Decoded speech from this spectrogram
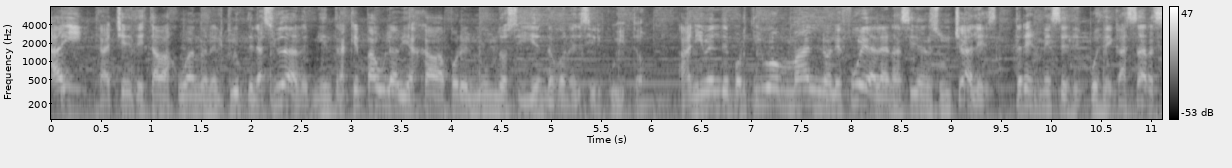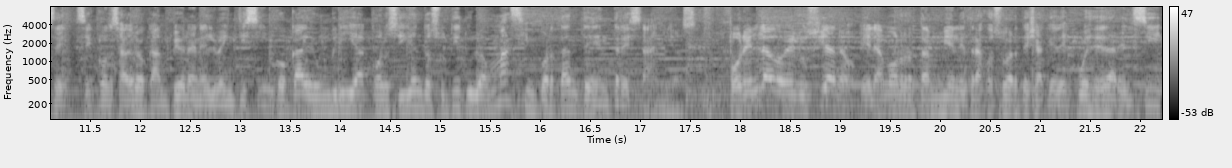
Ahí, Cachete estaba jugando en el club de la ciudad, mientras que Paula viajaba por el mundo siguiendo con el circuito. A nivel deportivo, mal no le fue a la nacida en Sunchales. Tres meses después de casarse, se consagró campeona en el 25K de Hungría, consiguiendo su título más importante en tres años. Por el lado de Luciano, el amor también le trajo suerte ya que después de dar el sí,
